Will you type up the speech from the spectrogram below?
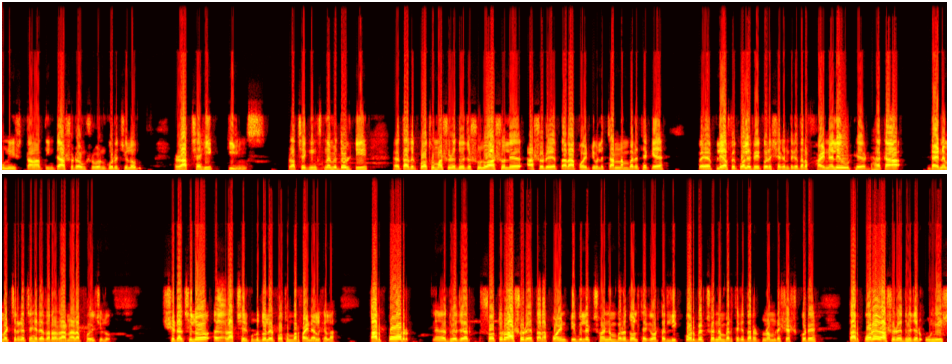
উনিশ টানা তিনটা আসরে অংশগ্রহণ করেছিল রাজশাহী কিংস। রাজশাহী কিংস নামে দলটি তাদের প্রথম আসরে দুই হাজার ষোলো আসলে, আসরে তারা পয়েন্ট টেবিলে চার নম্বরে থেকে প্লে অফে কোয়ালিফাই করে সেখান থেকে তারা ফাইনালে উঠে ঢাকা ডাইনামাইটসের কাছে হেরে তারা রানার আপ হয়েছিল। সেটা ছিল রাজশাহীর কোনো দলের প্রথমবার ফাইনাল খেলা। তারপর দুই হাজার সতেরো আসরে তারা পয়েন্ট টেবিলের ছয় নম্বরের দল থেকে, অর্থাৎ লিগ পর্বের ছয় নম্বর থেকে তারা টুর্নামেন্ট শেষ করে, তারপরের আসরে দুই হাজার উনিশ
